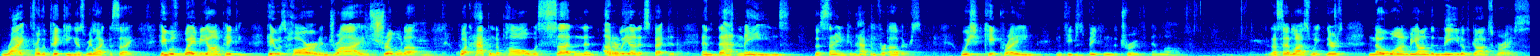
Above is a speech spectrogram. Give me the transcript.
ripe for the picking, as we like to say. He was way beyond picking. He was hard and dry and shriveled up. What happened to Paul was sudden and utterly unexpected. And that means the same can happen for others. We should keep praying and keep speaking the truth in love. As I said last week, there's no one beyond the need of God's grace.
